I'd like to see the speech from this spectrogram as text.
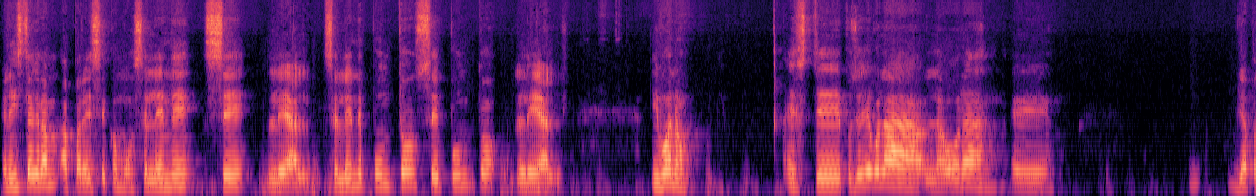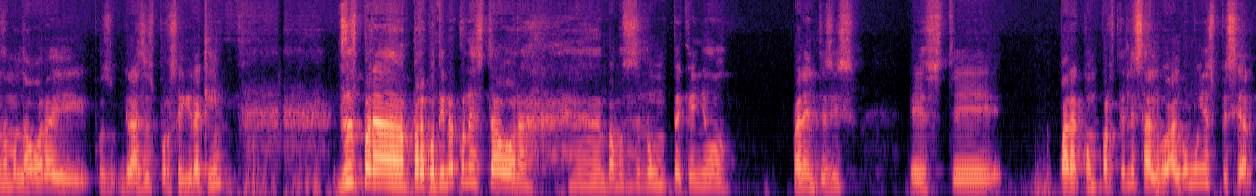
En Instagram aparece como Selene C. Leal. Selene.c.leal. Y bueno, este, pues ya llegó la, hora. Eh, ya pasamos la hora y pues gracias por seguir aquí. Entonces, para, para continuar con esta hora, eh, vamos a hacer un pequeño paréntesis este, para compartirles algo, algo muy especial.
